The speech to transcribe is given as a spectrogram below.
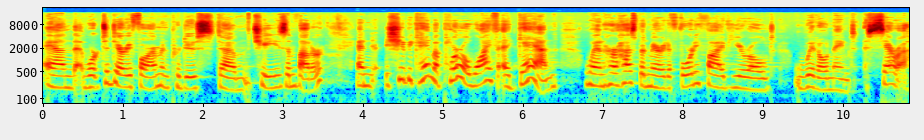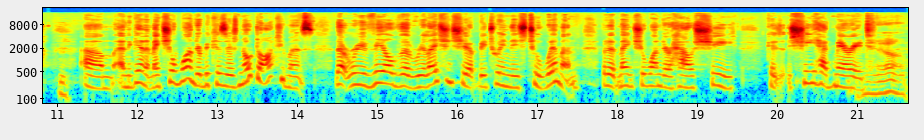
and worked a dairy farm and produced um, cheese and butter. And she became a plural wife again when her husband married a 45-year-old widow named Sarah. Hmm. Um, and again, it makes you wonder because there's no documents that reveal the relationship between these two women, but it makes you wonder how she, because she had married yeah.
